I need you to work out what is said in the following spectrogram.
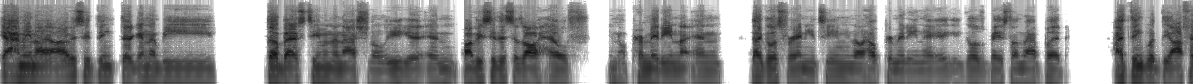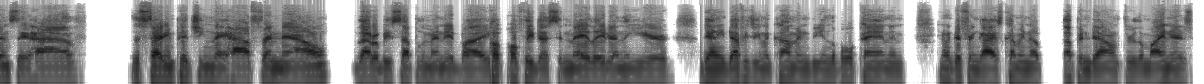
Yeah, I mean, I obviously think they're going to be the best team in the National League. And obviously, this is all health, you know, permitting. And that goes for any team, you know, health permitting. It, it goes based on that. But I think with the offense they have, the starting pitching they have for now, that'll be supplemented by hopefully Dustin May later in the year. Danny Duffy's going to come and be in the bullpen, and you know different guys coming up up and down through the minors.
